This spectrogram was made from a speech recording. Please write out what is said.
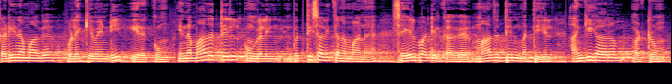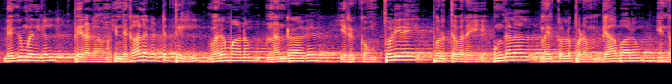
கடினமாக உழைக்க வேண்டி இருக்கும். இந்த மாதத்தில் உங்களின் புத்திசாலித்தனமான செயல்பாட்டிற்காக மாதத்தின் மத்தியில் அங்கீகாரம் மற்றும் வெகுமதிகள் பெறலாம். இந்த காலகட்டத்தில் வருமானம் நன்றாக இருக்கும். தொழிலை பொறுத்தவரை உங்களால் மேற்கொள்ளப்படும் வியாபாரம் இந்த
